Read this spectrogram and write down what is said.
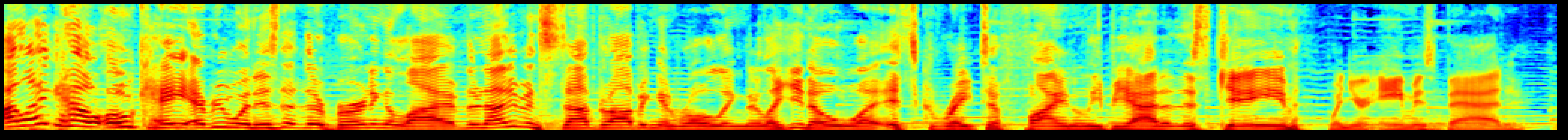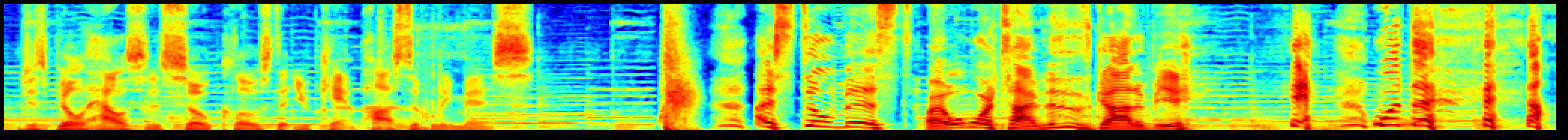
I like how okay everyone is that they're burning alive. They're not even stop dropping and rolling. They're like, you know what? It's great to finally be out of this game. When your aim is bad, just build houses so close that you can't possibly miss. I still missed. All right, one more time. This has got to be a... what the hell?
